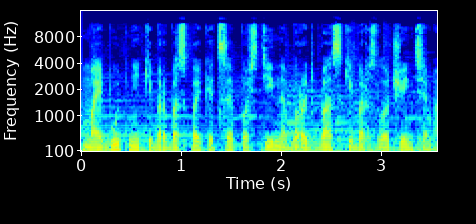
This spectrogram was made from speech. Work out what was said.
Майбутнє кібербезпеки це постійна боротьба з кіберзлочинцями.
